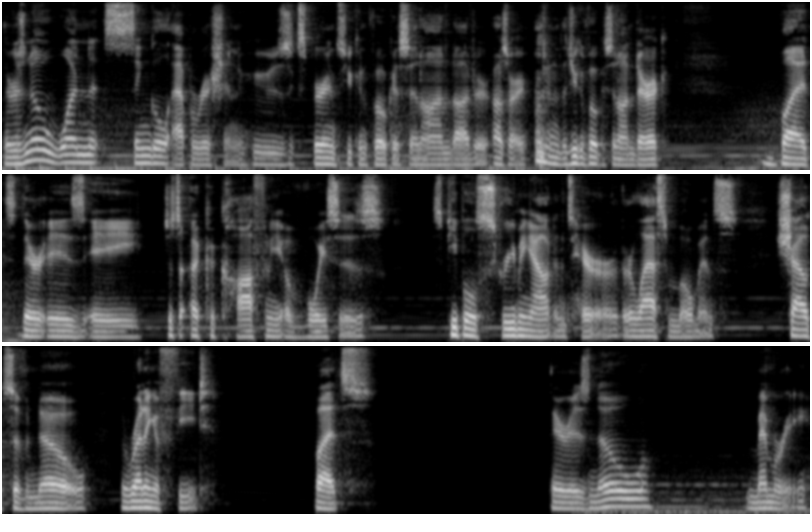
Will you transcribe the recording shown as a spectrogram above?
There is no one single apparition whose experience you can focus in on, Dodger. Oh, sorry, that you can focus in on, Derek. But there is a just a cacophony of voices, It's people screaming out in terror, their last moments, shouts of no, the running of feet. But there is no memory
